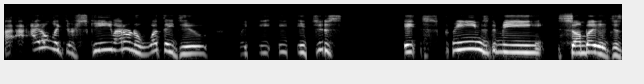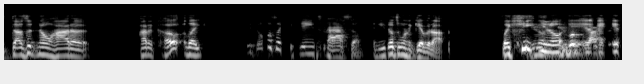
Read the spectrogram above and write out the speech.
I, I I don't like their scheme. I don't know what they do. Like it, it, it just it screams to me somebody that just doesn't know how to how to coach. Like it's almost like the game's past him and he doesn't want to give it up. Like he, You know, you know, look and, back-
